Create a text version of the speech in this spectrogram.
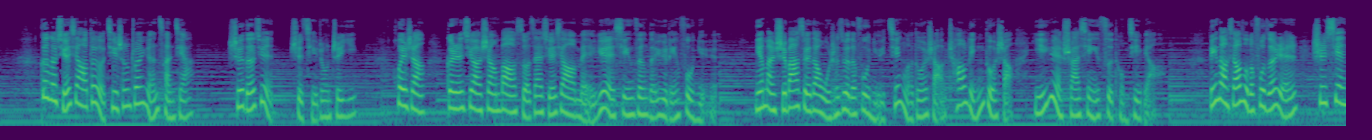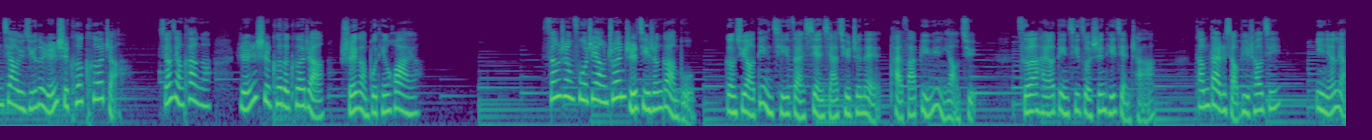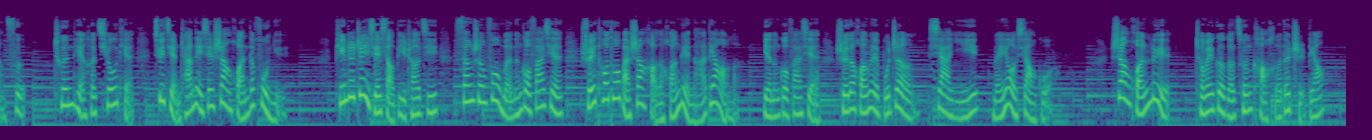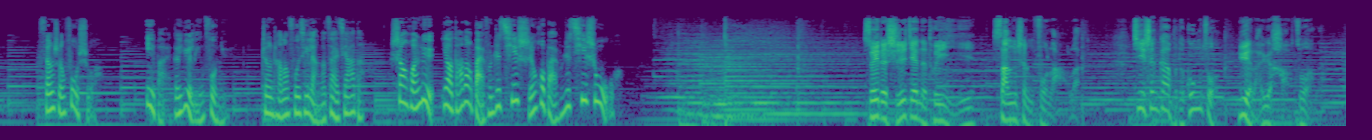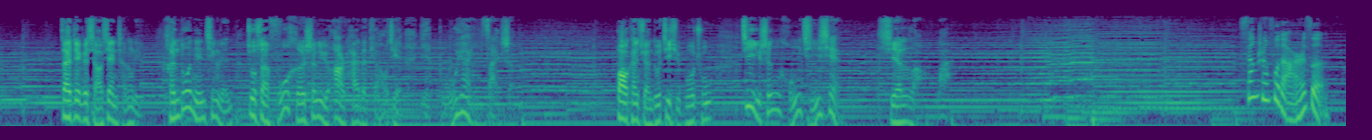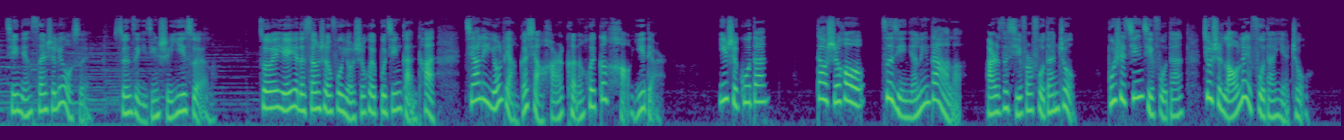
各个学校都有计生专员参加，施德俊是其中之一。会上，个人需要上报所在学校每月新增的育龄妇女，年满十八岁到五十岁的妇女进了多少，超龄多少，一月刷新一次统计表。领导小组的负责人是县教育局的人事科科长。想想看啊，人事科的科长谁敢不听话呀？桑胜富这样专职计生干部。更需要定期在县辖区之内派发避孕药具，此外还要定期做身体检查。他们带着小 B 超机，一年两次，春天和秋天去检查那些上环的妇女。凭着这些小 B 超机，桑胜富们能够发现谁偷偷把上好的环给拿掉了，也能够发现谁的环位不正、下移没有效果。上环率成为各个村考核的指标。桑葚富说：“一百个育龄妇女。”正常的夫妻两个在家的上环率要达到百分之七十或百分之七十五。随着时间的推移，桑葚父老了，计生干部的工作越来越好做了。在这个小县城里，很多年轻人就算符合生育二胎的条件，也不愿意再生。报刊选读继续播出，计生红旗县先老。桑胜富的儿子今年三十六岁，孙子已经十一岁了。作为爷爷的桑胜富有时会不禁感叹：家里有两个小孩可能会更好一点儿。一是孤单，到时候自己年龄大了，儿子媳妇儿负担重，不是经济负担，就是劳累负担也重。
